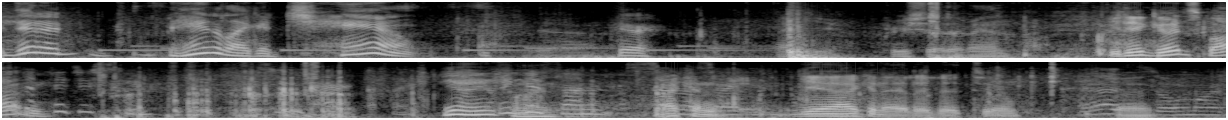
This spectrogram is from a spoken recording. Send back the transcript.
Dude, that- did it handle like a champ. yeah. Here. Thank you. Appreciate it, man. You did good spotting. pictures here. It's too dark. Like, Yeah, I you're think fine. sun, I can. right. Yeah, I can edit it too. It had But- so much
